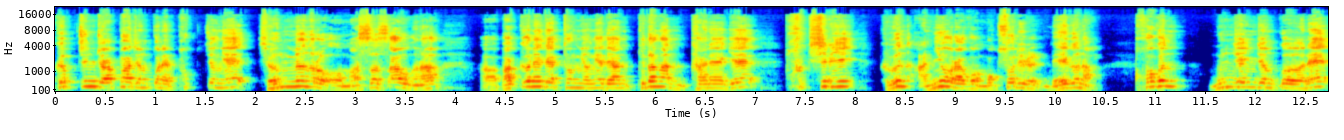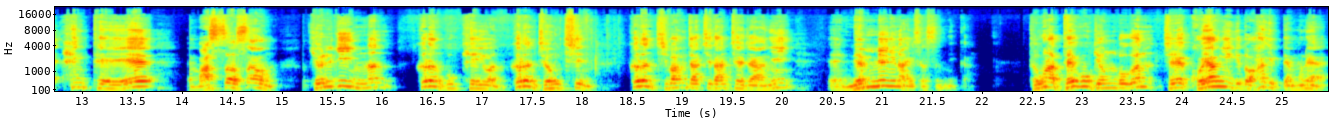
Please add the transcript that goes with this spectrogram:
급진 좌파 정권의 폭정에 정면으로 맞서 싸우거나 아, 박근혜 대통령에 대한 부당한 탄핵에 확실히 그건 아니오라고 목소리를 내거나 혹은 문재인 정권의 행태에 맞서 싸운 결기 있는 그런 국회의원, 그런 정치인, 그런 지방자치단체장이 몇 명이나 있었습니까? 더구나 대구 경북은 제 고향이기도 하기 때문에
